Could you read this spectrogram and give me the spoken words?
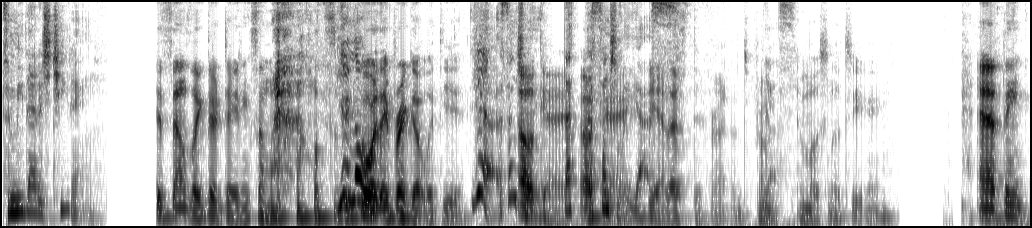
To me, that is cheating. It sounds like they're dating someone else Yeah, no. before they break up with you. Yeah, essentially. Okay. That's okay. essentially, yes. Yeah, that's different from Yes. emotional cheating. And I think,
